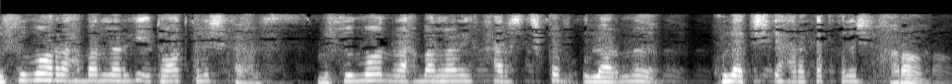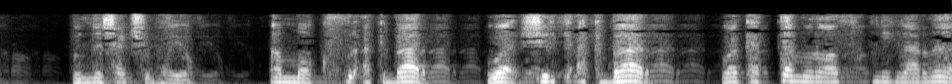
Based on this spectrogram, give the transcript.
Musulmon rahbarlarga itoat qilish farz. Musulmon rahbarlarga qarshi chiqib ularni qulatishga harakat qilish harom. Bunda shak shubha yo'q. Ammo kufr akbar va shirk akbar va katta munofiqliklarni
